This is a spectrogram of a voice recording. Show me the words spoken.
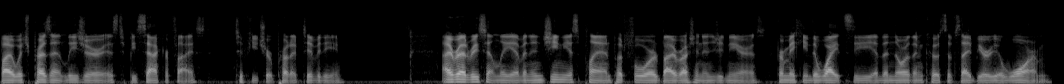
by which present leisure is to be sacrificed to future productivity. I read recently of an ingenious plan put forward by Russian engineers for making the White Sea and the northern coast of Siberia warm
